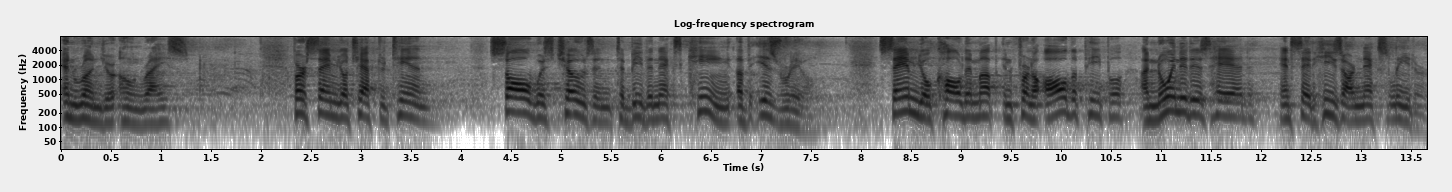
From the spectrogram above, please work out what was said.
and run your own race. 1 Samuel chapter 10 Saul was chosen to be the next king of Israel. Samuel called him up in front of all the people, anointed his head, and said, He's our next leader.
